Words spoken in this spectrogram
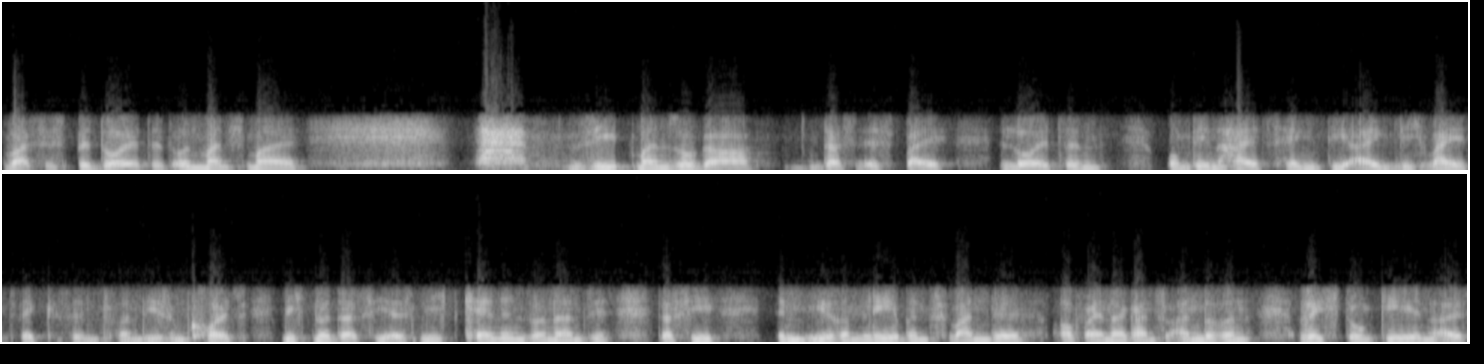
was es bedeutet und manchmal sieht man sogar, dass es bei Leuten um den Hals hängt, die eigentlich weit weg sind von diesem Kreuz. Nicht nur, dass sie es nicht kennen, sondern sie, dass sie in ihrem Lebenswandel auf einer ganz anderen Richtung gehen als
